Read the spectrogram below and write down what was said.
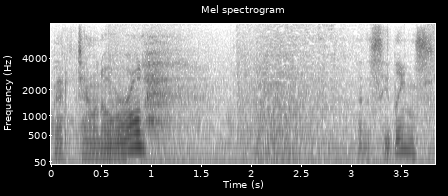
Back to Talon Overworld. And the seedlings.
